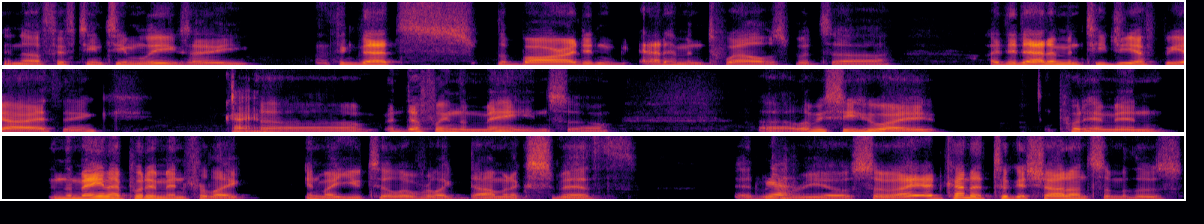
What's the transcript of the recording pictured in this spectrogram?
in uh, 15 team leagues. I I think that's the bar. I didn't add him in 12s, but uh, I did add him in TGFBI. I think Okay. uh, and definitely in the main. So uh, let me see who I put him in. In the main, I put him in for like in my util over like Dominic Smith, Edwin Yeah. Rio. So I, I kind of took a shot on some of those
